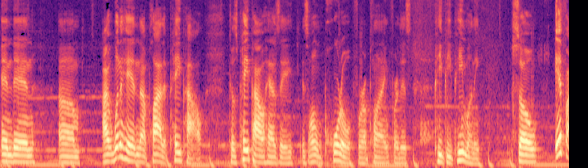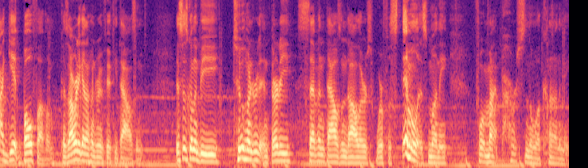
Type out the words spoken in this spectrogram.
and then um, I went ahead and I applied at PayPal because PayPal has a its own portal for applying for this PPP money. So if I get both of them, because I already got 150,000, this is going to be $237,000 worth of stimulus money for my personal economy.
